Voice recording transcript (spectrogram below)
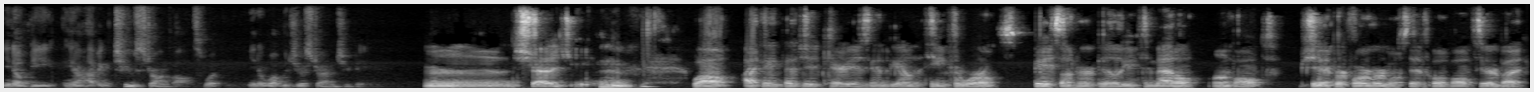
you know, be you know having two strong vaults? What you know, what would your strategy be? Mm, strategy. well, I think that Jade Carey is going to be on the team for Worlds based on her ability to medal on vault. She didn't perform her most difficult vaults here, but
